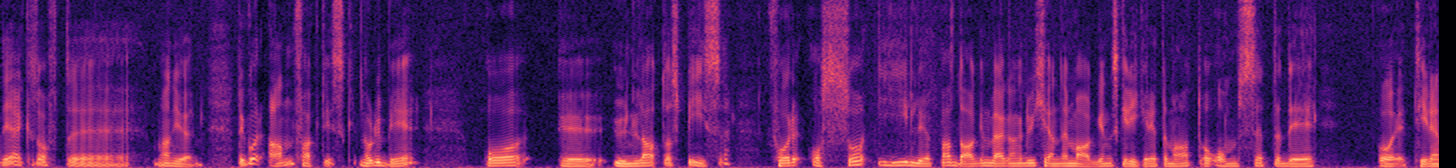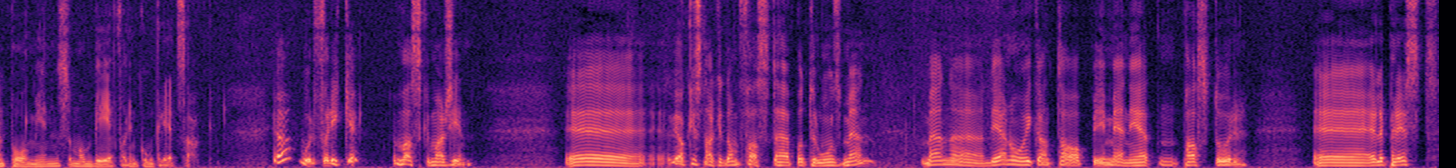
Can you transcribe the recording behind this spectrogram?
Det er ikke så ofte eh, man gjør. Det går an, faktisk, når du ber, å uh, unnlate å spise, for også i løpet av dagen, hver gang du kjenner magen skriker etter mat, å omsette det til en påminnelse om å be for en konkret sak. Ja, hvorfor ikke? En vaskemaskin. Eh, vi har ikke snakket om faste her på Troens menn. Men eh, det er noe vi kan ta opp i menigheten, pastor eh, eller prest.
